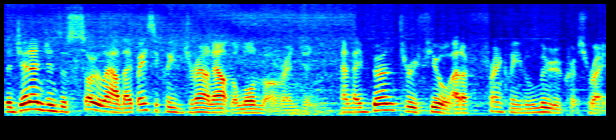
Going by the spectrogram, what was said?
The jet engines are so loud they basically drown out the lawnmower engine, and they burn through fuel at a frankly ludicrous rate.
